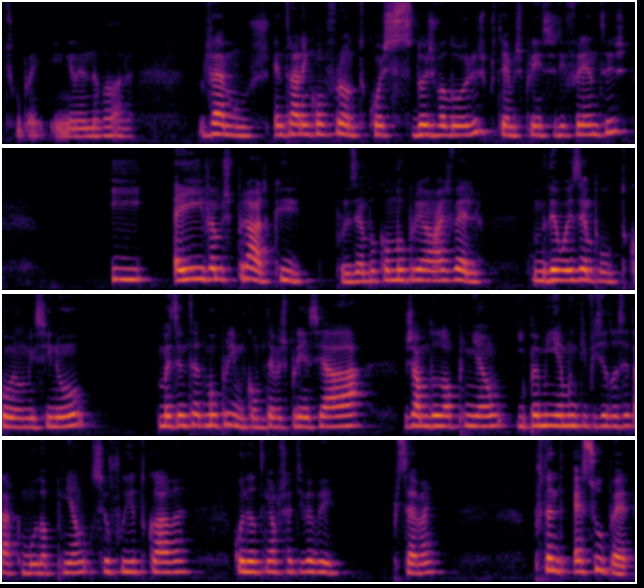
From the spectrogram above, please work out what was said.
desculpem, enganei na palavra. Vamos entrar em confronto com estes dois valores, porque temos experiências diferentes, e aí vamos esperar que, por exemplo, como o meu primo é mais velho, me deu o exemplo de como ele me ensinou, mas entretanto o meu primo, como teve a experiência A, já mudou de opinião e para mim é muito difícil de aceitar que muda de opinião se eu fui educada quando ele tinha a perspectiva B. Percebem? Portanto, é super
